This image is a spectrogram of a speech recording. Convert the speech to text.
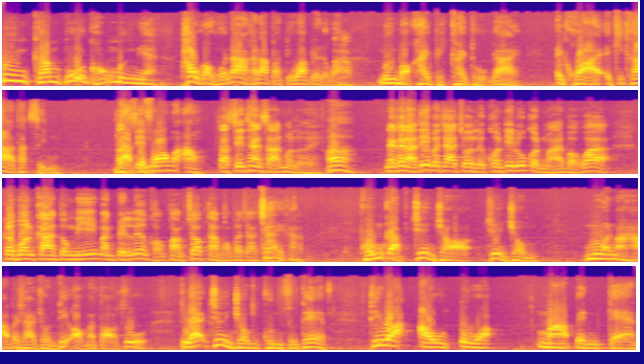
มึงคำพูดของมึงเนี่ยเท่ากับหัวหน้าคณะปฏิวัติเลยเหรือว่าครับ มึงบอกใครผิดใครถูกได้ ไอ้ควาย ไอ้ขี้ข้าทักษิณอยากจะฟ้องก็เอาตัดสินแทนศาลหมดเลย เออ ในขณะที่ประชาชนหรือคนที่รู้กฎหมายบอกว่า กระบวนการตรงนี้มันเป็นเรื่องของความชอบธรรมของประชาชน ใช่ครับ ผมกลับชื่นชอชื่นชม มวลมหาประชาชนที่ออกมาต่อสู้ และชื่นชมคุณสุเทพ ที่ว่าเอาตัวมาเป็นแกน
